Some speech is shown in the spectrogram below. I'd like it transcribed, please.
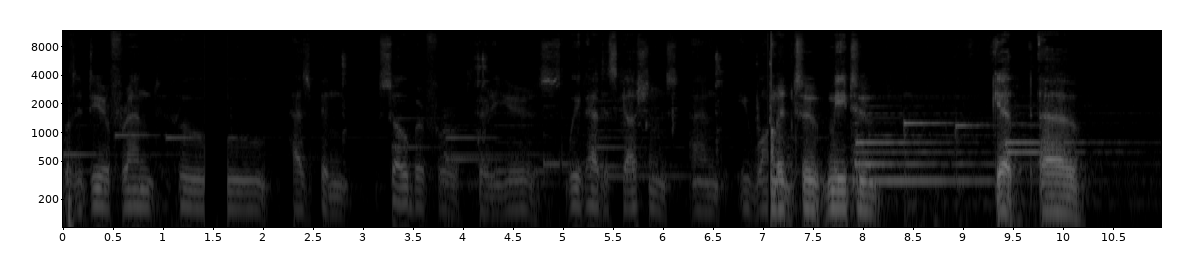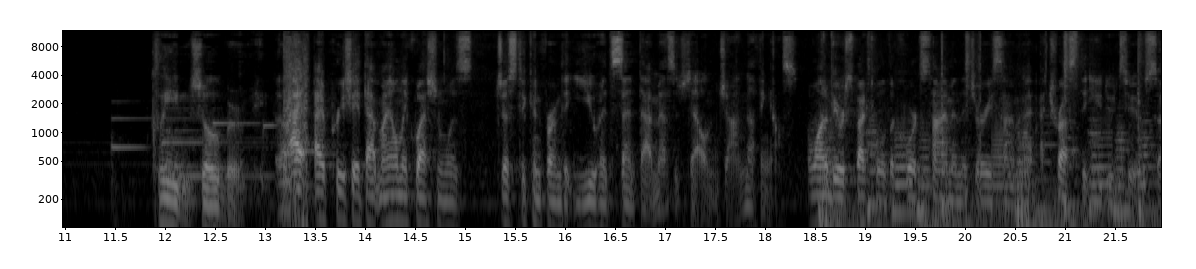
was a dear friend who, who has been sober for 30 years. We've had discussions and he wanted to me to get uh, clean, sober. Uh, I, I appreciate that. My only question was just to confirm that you had sent that message to Elton John, nothing else. I want to be respectful of the court's time and the jury's time, and I, I trust that you do too. So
